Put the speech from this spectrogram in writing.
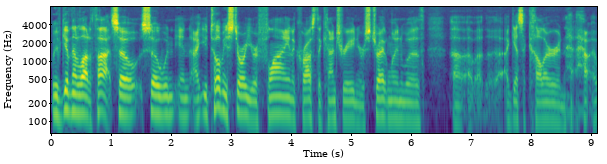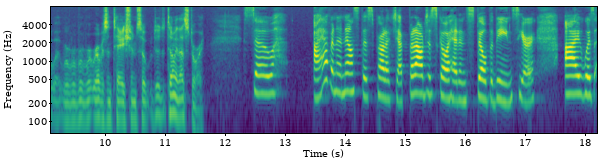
We've given that a lot of thought. So, so when and I, you told me a story, you were flying across the country and you were struggling with, uh, uh, I guess, a color and how, uh, representation. So, tell me that story. So, I haven't announced this product yet, but I'll just go ahead and spill the beans here. I was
